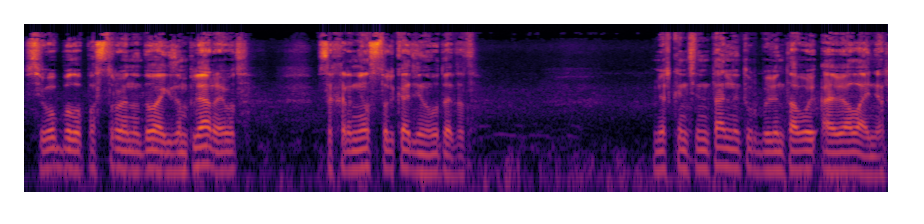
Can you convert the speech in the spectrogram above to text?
Всего было построено два экземпляра, и вот сохранился только один, вот этот. Межконтинентальный турбовинтовой авиалайнер.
